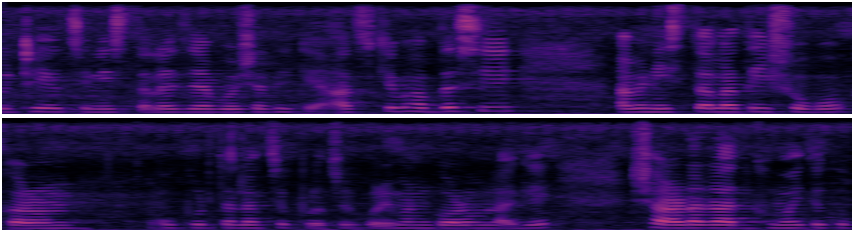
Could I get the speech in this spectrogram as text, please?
উঠে হচ্ছে নিচতলায় যেয়ে বসে থাকি। আজকে ভাবতেছি আমি নিচতলাতেই শোবো, কারণ উপরতলা হচ্ছে প্রচুর পরিমাণ গরম লাগে। সারাটা রাত ঘুমাইতে খুব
